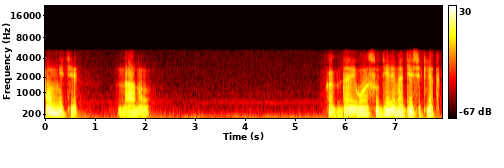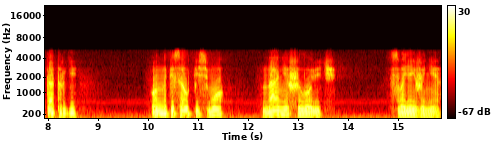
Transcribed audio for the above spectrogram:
Помните Нану. Когда его осудили на 10 лет каторги, он написал письмо Нане Шилович, своей жене.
